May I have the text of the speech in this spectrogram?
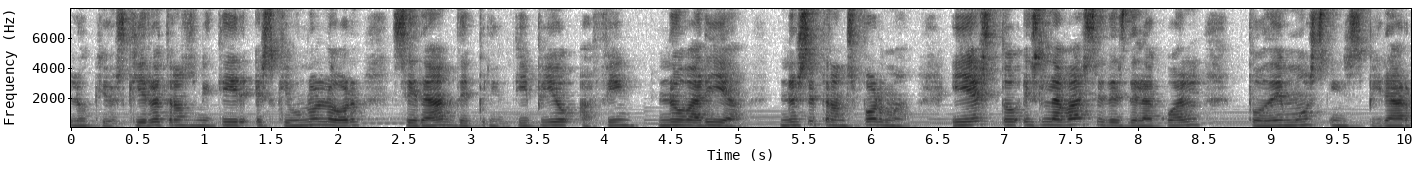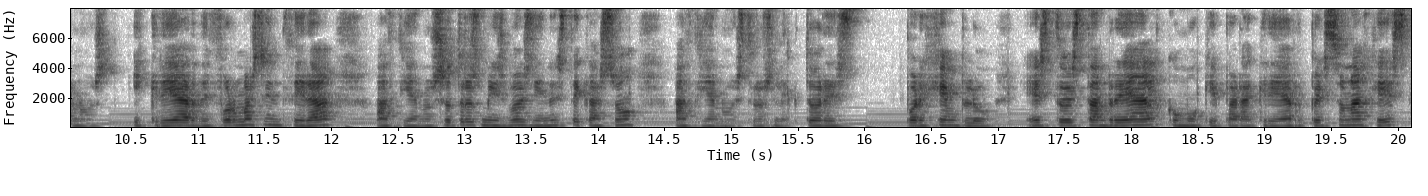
lo que os quiero transmitir es que un olor será de principio a fin, no varía, no se transforma y esto es la base desde la cual podemos inspirarnos y crear de forma sincera hacia nosotros mismos y en este caso hacia nuestros lectores. Por ejemplo, esto es tan real como que para crear personajes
